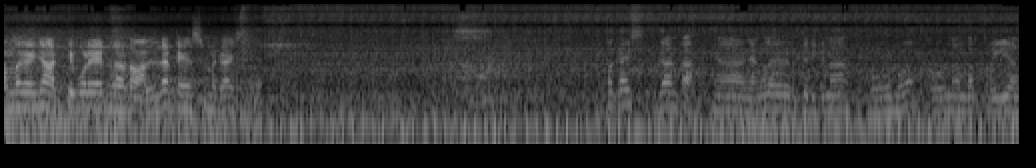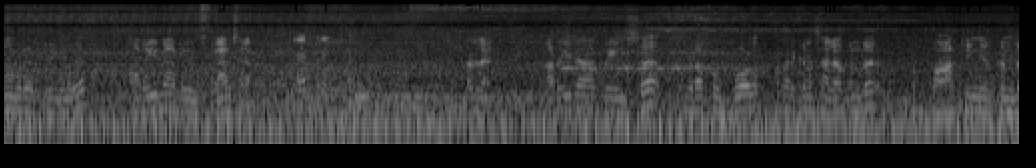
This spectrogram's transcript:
വന്നു കഴിഞ്ഞാൽ അടിപൊളിയായിട്ടുണ്ട് കേട്ടോ. നല്ല ടേസ്റ്റ് ഉണ്ട് ഗൈസ് അപ്പോൾ ഗൈസ് ഇതാണ് കേട്ടോ ഞങ്ങൾ എടുത്തിരിക്കുന്ന റൂം റൂം നമ്പർ ത്രീ ആണ് ഇവിടെ എടുത്തിരിക്കുന്നത് അറീന ഡ്രീംസ് കാണിച്ചാൽ അല്ലേ? അറീന ഡ്രീംസ് ഇവിടെ ഫുട്ബോൾ കളിക്കുന്ന സ്ഥലമൊക്കെ ഉണ്ട്. പാർക്കിംഗ് ഒക്കെ ഉണ്ട്.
